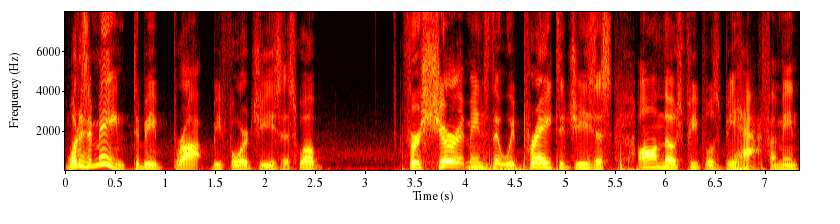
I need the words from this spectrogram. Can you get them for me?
What does it mean to be brought before Jesus? Well, for sure it means that we pray to Jesus on those people's behalf. I mean,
